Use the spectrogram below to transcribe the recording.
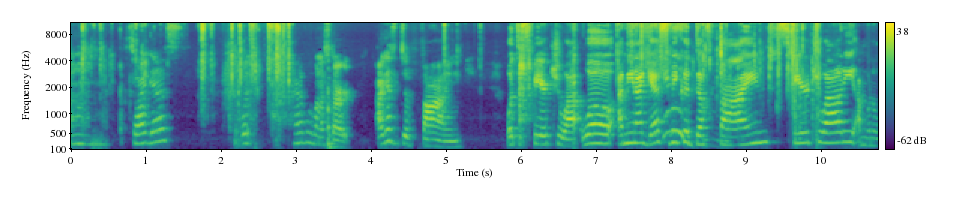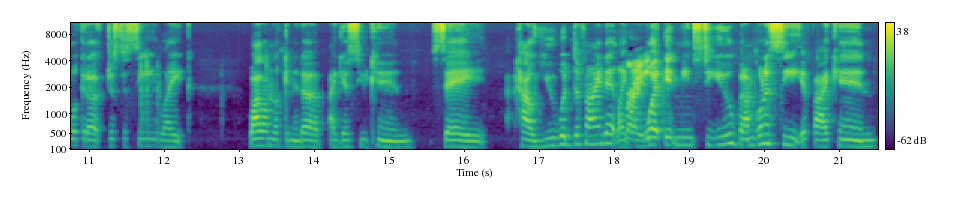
Um, so I guess what? How do we want to start? I guess define what the spiritual well i mean i guess we could define spirituality i'm gonna look it up just to see like while i'm looking it up i guess you can say how you would define it like right. what it means to you but i'm gonna see if i can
